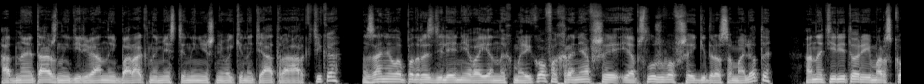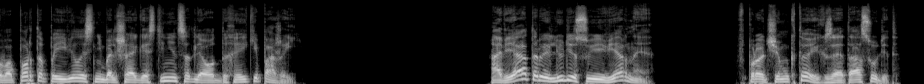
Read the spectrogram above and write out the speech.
Одноэтажный деревянный барак на месте нынешнего кинотеатра «Арктика» заняло подразделение военных моряков, охранявшие и обслуживавшие гидросамолеты, а на территории морского порта появилась небольшая гостиница для отдыха экипажей. Авиаторы – люди суеверные. Впрочем, кто их за это осудит?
